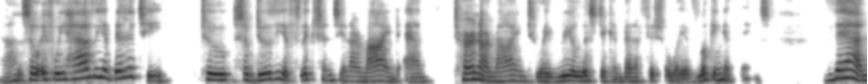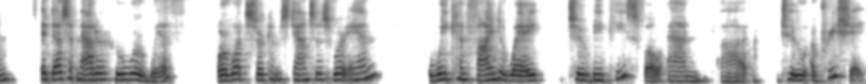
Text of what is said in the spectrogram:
Yeah? So, if we have the ability to subdue the afflictions in our mind and turn our mind to a realistic and beneficial way of looking at things, then it doesn't matter who we're with or what circumstances we're in. We can find a way to be peaceful and uh, to appreciate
